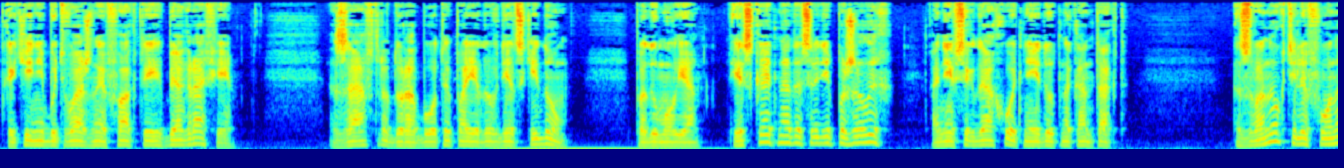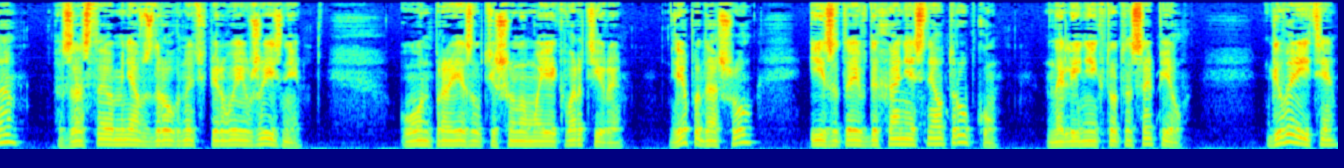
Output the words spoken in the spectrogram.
какие-нибудь важные факты их биографии. «Завтра до работы поеду в детский дом», — подумал я. «Искать надо среди пожилых» Они всегда охотнее идут на контакт. Звонок телефона заставил меня вздрогнуть впервые в жизни. Он прорезал тишину моей квартиры. Я подошел и, затаив дыхание, снял трубку. На линии кто-то сопел. «Говорите».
